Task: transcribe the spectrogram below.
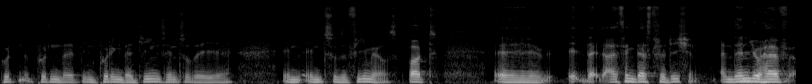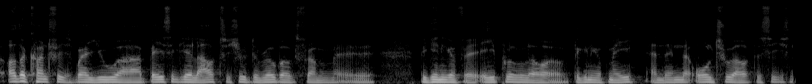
put, putting the, been putting their genes into the in, into the females, but. It, I think that's tradition. And then you have other countries where you are basically allowed to shoot the roebucks from uh, beginning of uh, April or beginning of May, and then all throughout the season.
